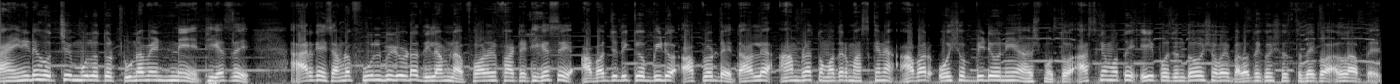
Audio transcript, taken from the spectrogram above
কাহিনীটা হচ্ছে মূলত টুর্নামেন্ট নিয়ে, ঠিক আছে? আর গাইস আমরা ফুল ভিডিওটা দিলাম না, পরের পার্টে ঠিক আছে? আবার যদি কেউ ভিডিও আপলোড দেয়, তাহলে আমরা তোমাদের মাঝখানে আবার ওইসব ভিডিও নিয়ে আসব। তো আজকের মতো এই পর্যন্ত, সবাই ভালো থেকো, সুস্থ থেকো, আল্লাহ হাফেজ।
